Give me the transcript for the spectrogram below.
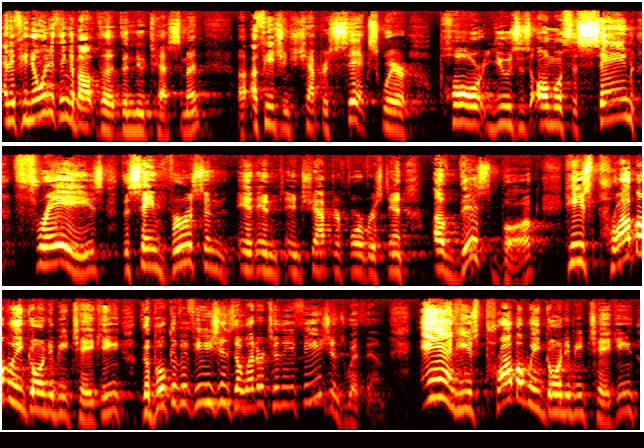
And if you know anything about the, the New Testament, uh, Ephesians chapter 6, where Paul uses almost the same phrase, the same verse in, in, in, in, chapter 4, verse 10 of this book. He's probably going to be taking the book of Ephesians, the letter to the Ephesians, with him. And he's probably going to be taking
